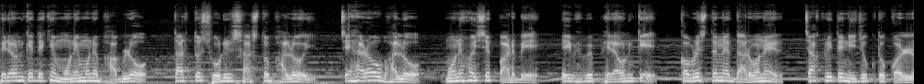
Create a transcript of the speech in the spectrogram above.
ফেরাউনকে দেখে মনে মনে ভাবলো, তার তো শরীর স্বাস্থ্য ভালোই, চেহারাও ভালো, মনে হয় সে পারবে। এইভাবে ফেরাউনকে কবরস্থানের দারোয়ানের চাকরিতে নিযুক্ত করল।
